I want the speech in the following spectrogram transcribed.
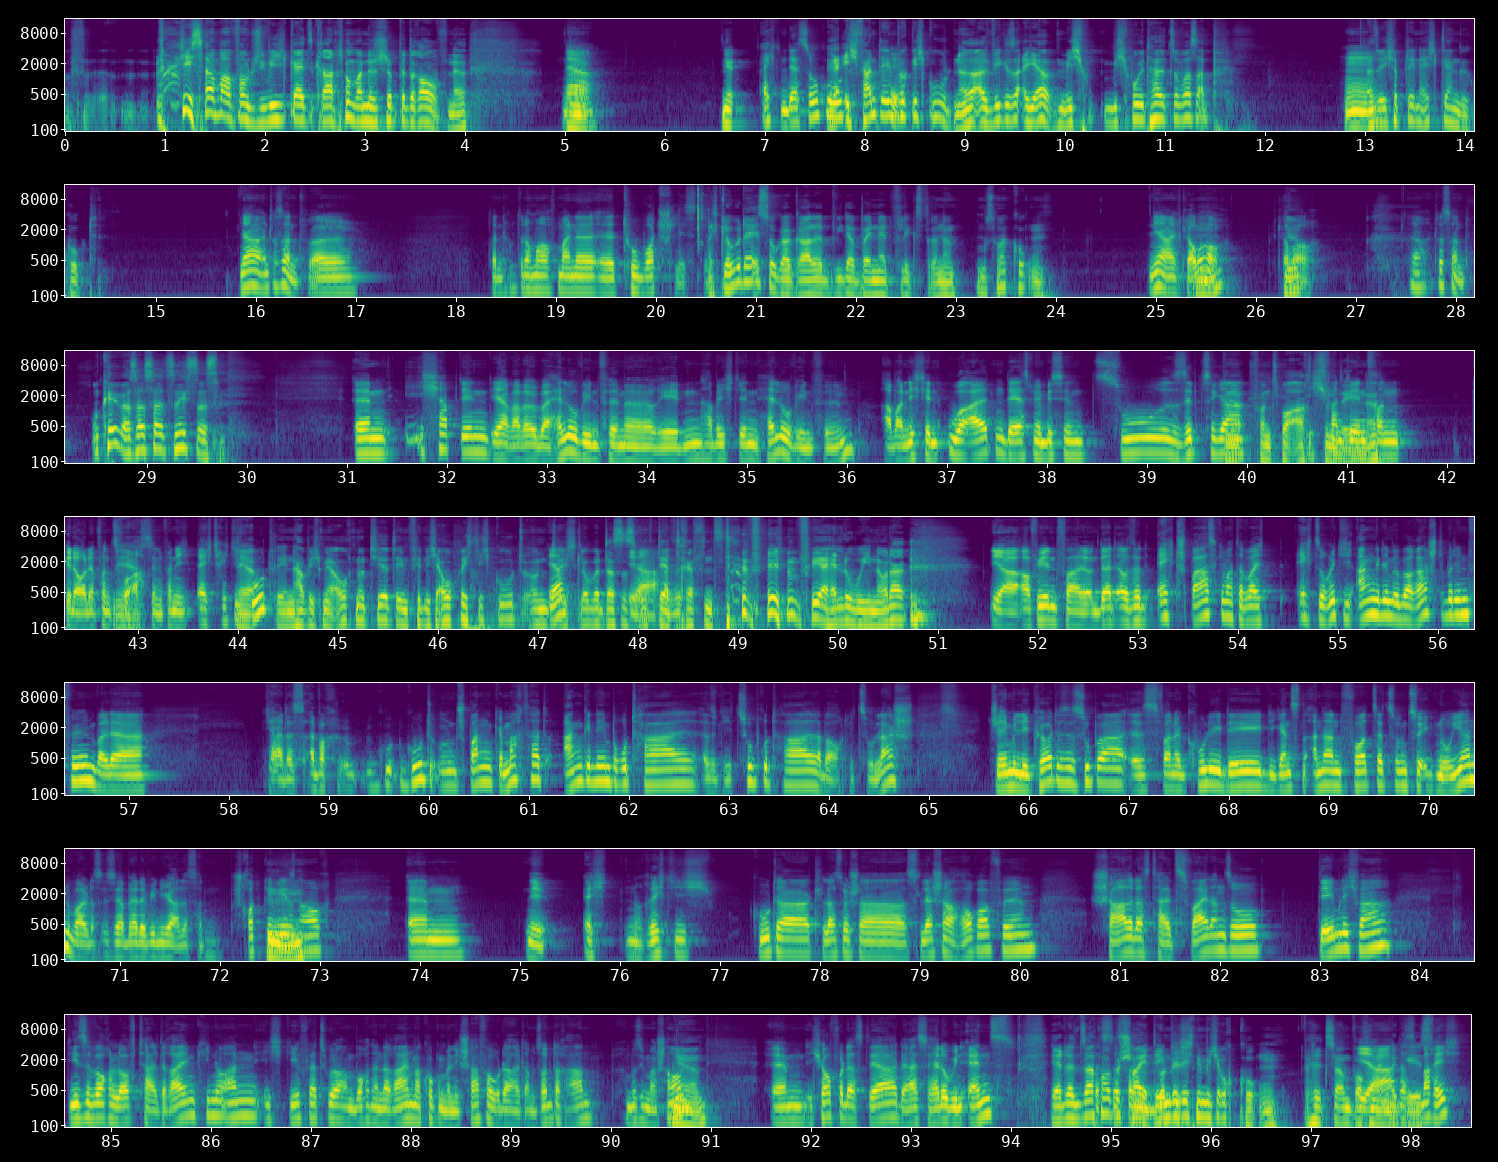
ich sag mal vom Schwierigkeitsgrad noch mal eine Schippe drauf, ne? ja. Ja. Echt? Und der ist so gut? Ja, ich fand den Okay. wirklich gut, ne? Also wie gesagt, ja, mich, mich holt halt sowas ab. Hm. Also ich habe den echt gern geguckt. ja, interessant, weil dann kommt er noch mal auf meine äh, To-Watch-Liste. Ich glaube, der ist sogar gerade wieder bei Netflix drinne. Muss mal gucken. Ja, ich glaube Mhm. auch. Ich glaube Ja. auch. Ja, interessant. Okay, was hast du als nächstes? Ähm, ich habe den, ja, weil wir über Halloween-Filme reden, habe ich den Halloween-Film, aber nicht den uralten, der ist mir ein bisschen zu 70er. von 2018. ich fand den, ne? von, genau, den von 2018, den fand ich echt richtig ja, gut. Den habe ich mir auch notiert, den finde ich auch richtig gut und Ja? ich glaube, das ist Ja, auch der also- treffendste Film für Halloween, oder? Ja, auf jeden Fall. Und der hat also echt Spaß gemacht. Da war ich echt so richtig angenehm überrascht über den Film, weil der ja das einfach gut, gut und spannend gemacht hat. Angenehm brutal, also nicht zu brutal, aber auch nicht zu lasch. Jamie Lee Curtis ist super. Es war eine coole Idee, die ganzen anderen Fortsetzungen zu ignorieren, weil das ist ja mehr oder weniger alles dann Schrott gewesen Mhm. auch. Ähm, nee, echt ein richtig guter, klassischer Slasher-Horrorfilm. Schade, dass Teil 2 dann so dämlich war. Diese Woche läuft Teil 3 im Kino an. Ich gehe vielleicht sogar am Wochenende rein, mal gucken, wenn ich schaffe, oder halt am Sonntagabend. Muss ich mal schauen. Ähm, ich hoffe, dass der, der heißt ja Halloween Ends. Ja, dann sag mal das Bescheid, den will ich nämlich auch gucken, falls du am Ja, Wochenende das gehst. mache ich.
